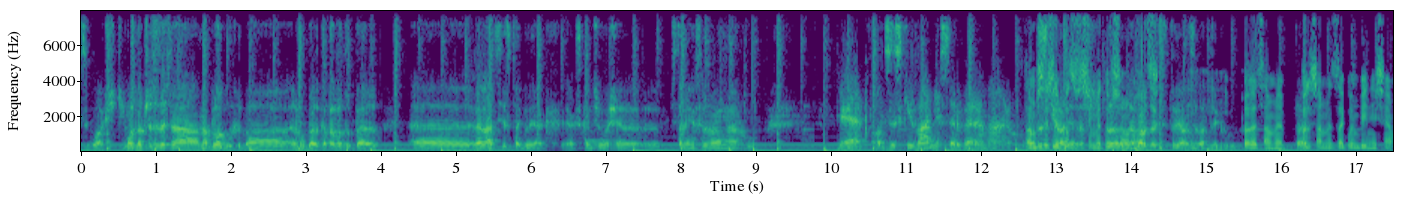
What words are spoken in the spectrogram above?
złości. Można przeczytać na, na blogu chyba lwbl.pl e, relacje z tego, jak, jak skończyło się e, stawianie serwera na Archu. Nie, odzyskiwanie serwera na Archu. Tam że podrzucimy do show Bardzo ekscytujący artykuł. Polecamy, tak. polecamy zagłębienie się.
